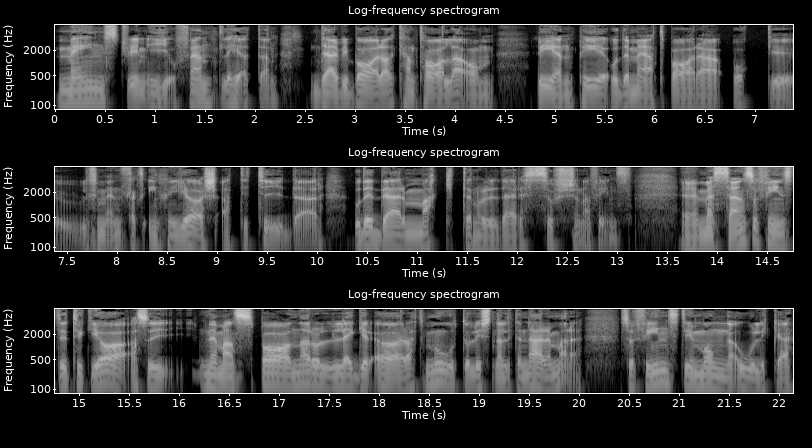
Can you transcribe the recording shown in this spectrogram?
mainstream i offentligheten, där vi bara kan tala om BNP och det mätbara och Eh, liksom en slags ingenjörsattityd där. Och det är där makten och det där resurserna finns. Eh, men sen så finns det, tycker jag, alltså när man spanar och lägger örat mot och lyssnar lite närmare, så finns det ju många olika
